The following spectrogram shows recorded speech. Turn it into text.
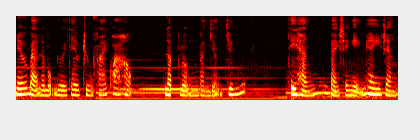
nếu bạn là một người theo trường phái khoa học, lập luận bằng dẫn chứng thì hẳn bạn sẽ nghĩ ngay rằng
